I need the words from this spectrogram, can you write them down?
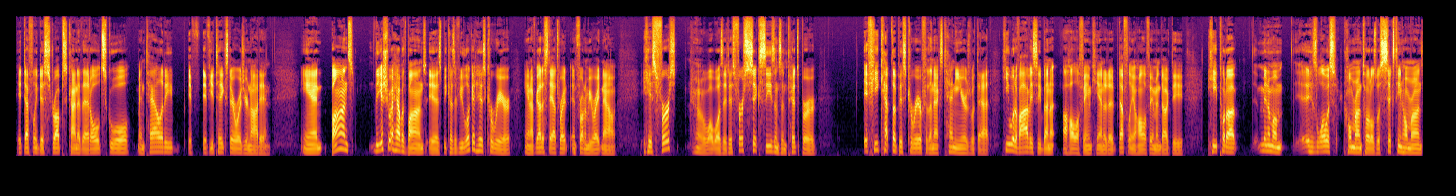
it definitely disrupts kind of that old school mentality. If if you take steroids, you're not in. And Bonds, the issue I have with Bonds is because if you look at his career, and I've got his stats right in front of me right now, his first oh, what was it? His first six seasons in Pittsburgh if he kept up his career for the next 10 years with that, he would have obviously been a, a, Hall of Fame candidate, definitely a Hall of Fame inductee. He put up minimum, his lowest home run totals was 16 home runs,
